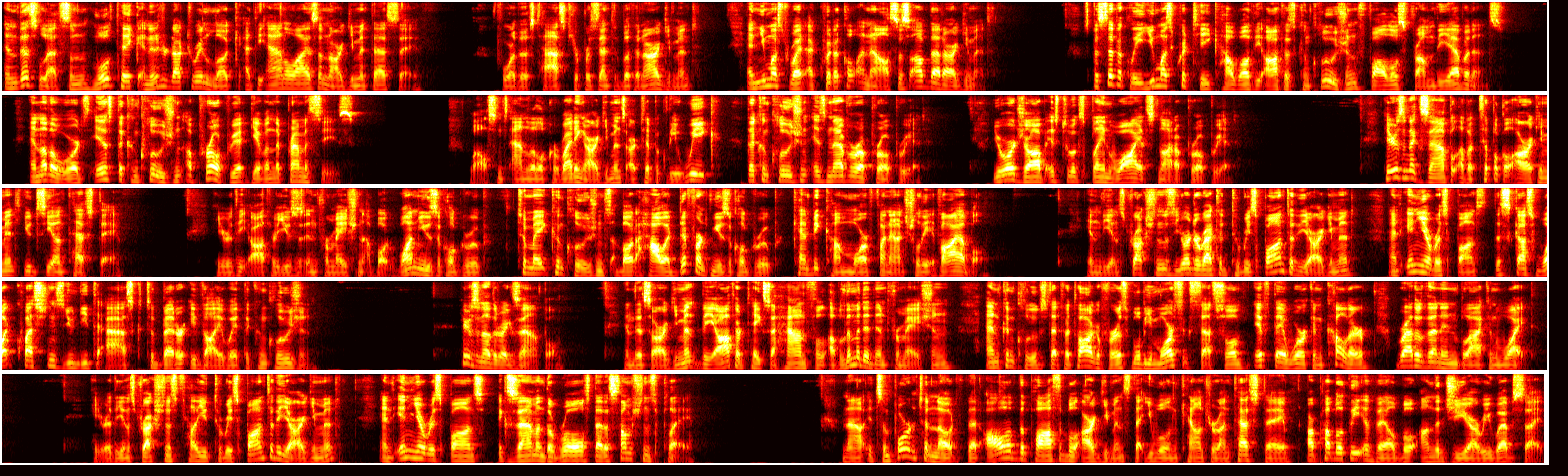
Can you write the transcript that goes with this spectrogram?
In this lesson, we'll take an introductory look at the Analyze an Argument essay. For this task, you're presented with an argument, and you must write a critical analysis of that argument. Specifically, you must critique how well the author's conclusion follows from the evidence. In other words, is the conclusion appropriate given the premises? Well, since analytical writing arguments are typically weak, the conclusion is never appropriate. Your job is to explain why it's not appropriate. Here's an example of a typical argument you'd see on test day. Here the author uses information about one musical group to make conclusions about how a different musical group can become more financially viable. In the instructions, you're directed to respond to the argument and in your response, discuss what questions you need to ask to better evaluate the conclusion. Here's another example. In this argument, the author takes a handful of limited information and concludes that photographers will be more successful if they work in color rather than in black and white. Here, the instructions tell you to respond to the argument, and in your response, examine the roles that assumptions play. Now, it's important to note that all of the possible arguments that you will encounter on test day are publicly available on the GRE website.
